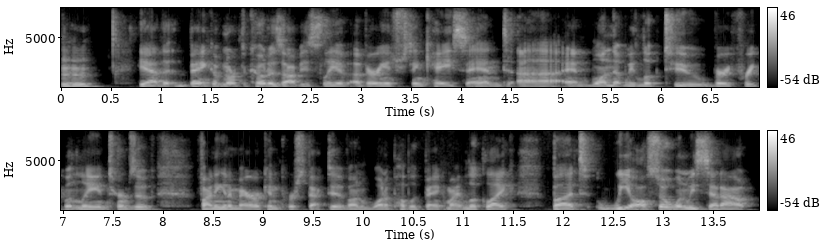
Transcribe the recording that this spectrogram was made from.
Mm-hmm. Yeah, the Bank of North Dakota is obviously a, a very interesting case and uh, and one that we look to very frequently in terms of finding an American perspective on what a public bank might look like. But we also, when we set out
